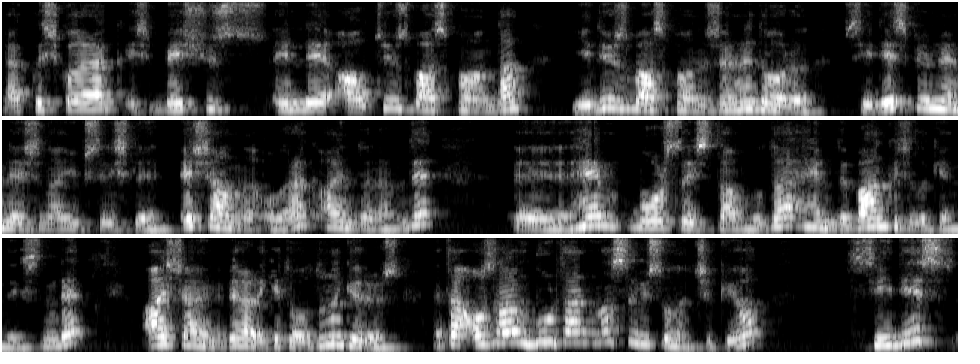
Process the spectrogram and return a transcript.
yaklaşık olarak 550-600 bas puandan 700 bas puan üzerine doğru CDS primlerinde yaşanan yükselişle eş anlı olarak aynı dönemde e, hem Borsa İstanbul'da hem de bankacılık endeksinde aşağı yönlü bir hareket olduğunu görüyoruz. E tamam, o zaman buradan nasıl bir sonuç çıkıyor? CDS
